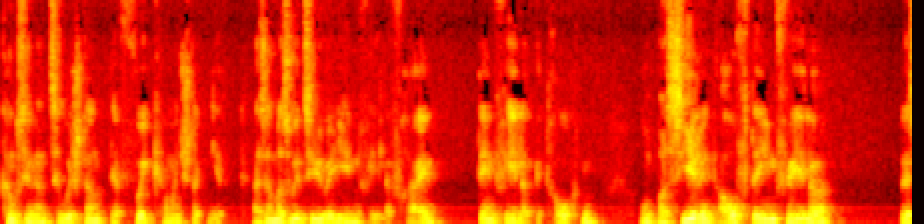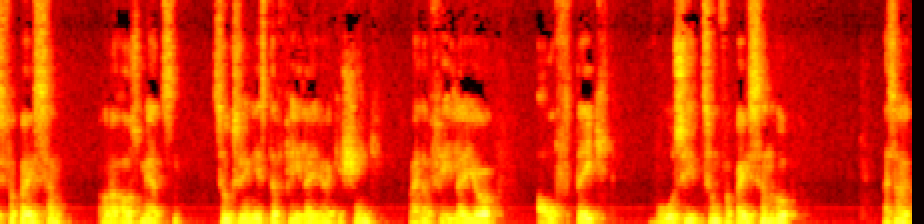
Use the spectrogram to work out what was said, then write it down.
kommst du in einen Zustand, der vollkommen stagniert. Also man sollte sich über jeden Fehler freuen, den Fehler betrachten und basierend auf dem Fehler das verbessern oder ausmerzen. So gesehen ist der Fehler ja ein Geschenk, weil der Fehler ja aufdeckt, wo sie zum Verbessern habe. Also,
